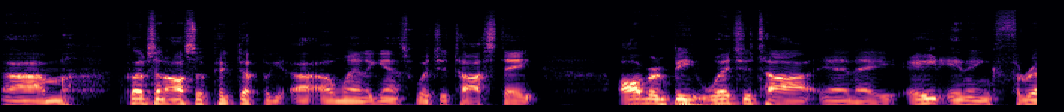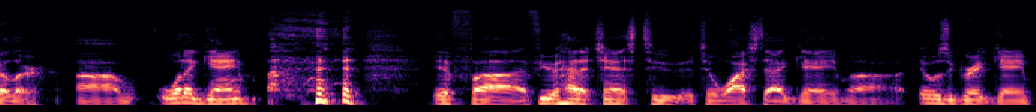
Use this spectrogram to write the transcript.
Um, Clemson also picked up a, a win against Wichita State. Auburn beat Wichita in a eight inning thriller. Um, what a game! if uh, if you had a chance to to watch that game, uh, it was a great game.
